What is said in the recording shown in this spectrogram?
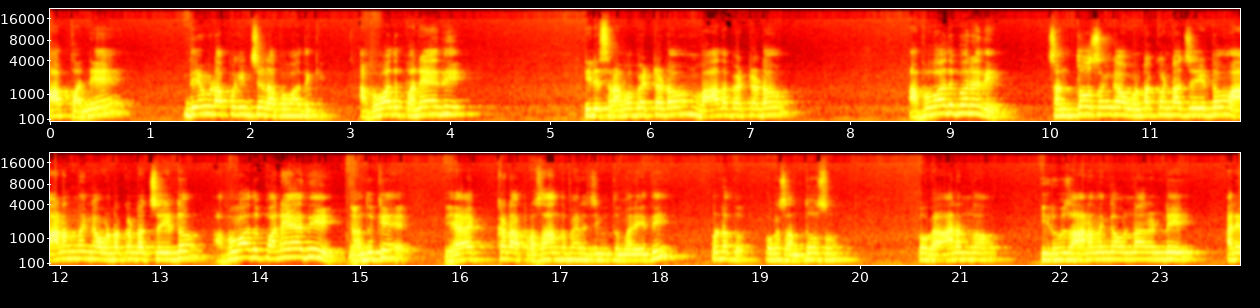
ఆ పనే దేవుడు అప్పగించాడు అపవాదికి. అపవాది పనే అది. నేను శ్రమ పెట్టడం బాధ పెట్టడం అపవాది పని సంతోషంగా ఉండకుండా చేయటం ఆనందంగా ఉండకుండా చేయటం అపవాది పనే అది. అందుకే ఎక్కడ ప్రశాంతమైన జీవితం అనేది ఉండదు. ఒక సంతోషం ఒక ఆనందం. ఈరోజు ఆనందంగా ఉన్నానండి అనే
